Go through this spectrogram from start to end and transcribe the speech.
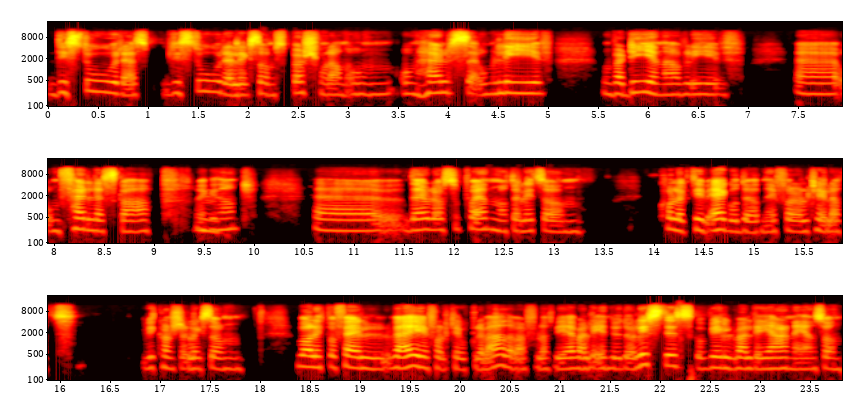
de store, de store liksom, spørsmålene om, om helse, om liv, om verdien av liv, eh, om fellesskap, ikke Mm. sant? Eh, det er jo også på en måte litt sånn kollektiv egodøden i forhold til at vi kanskje liksom var litt på feil vei i forhold til å oppleve det, i hvert fall at vi er veldig individualistiske og vil veldig gjerne i en sånn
